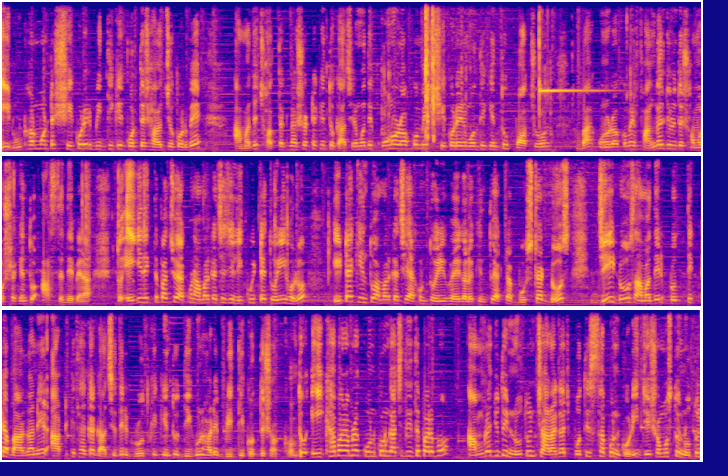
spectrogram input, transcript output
এই রুট হরমোনটা শেকড়ের বৃদ্ধিকে করতে সাহায্য করবে। আমাদের ছত্রাকনাশকটা কিন্তু গাছের মধ্যে কোনো রকমের শেকড়ের মধ্যে কিন্তু পচন বা কোনো রকমের ফাঙ্গালজনিত সমস্যা কিন্তু আসতে দেবে না। তো এই যে দেখতে পাচ্ছ, এখন আমার কাছে যে লিকুইডটা তৈরি হলো, এটা কিন্তু আমার কাছে এখন তৈরি হয়ে গেল কিন্তু একটা বুস্টার ডোজ যেই ডোজ আমাদের প্রত্যেকটা বাগানের আটকে থাকা গাছেদের গ্রোথকে কিন্তু দ্বিগুণ হারে বৃদ্ধি করতে সক্ষম। তো এই খাবার আমরা কোন কোন গাছে দিতে পারব? আমরা যদি নতুন চারা গাছ প্রতিস্থাপন করি, যে সমস্ত নতুন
